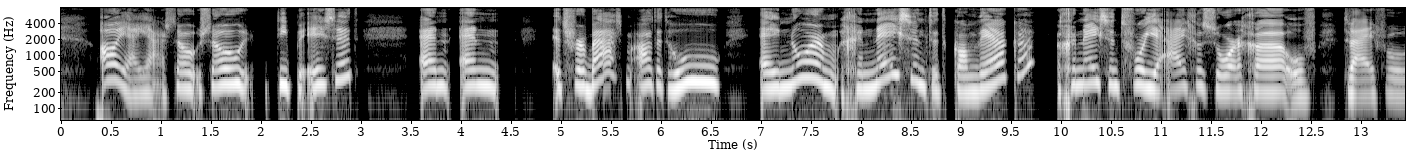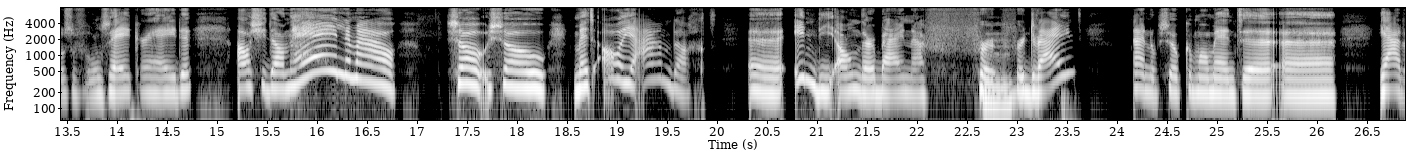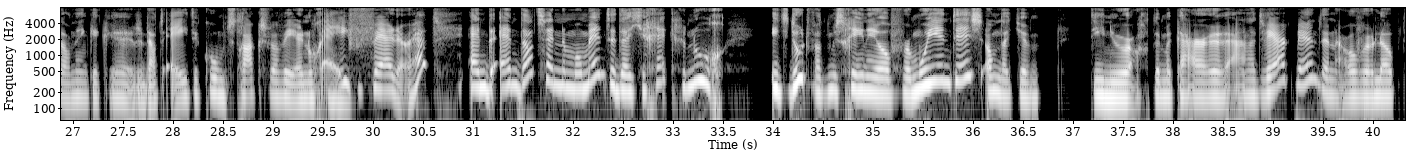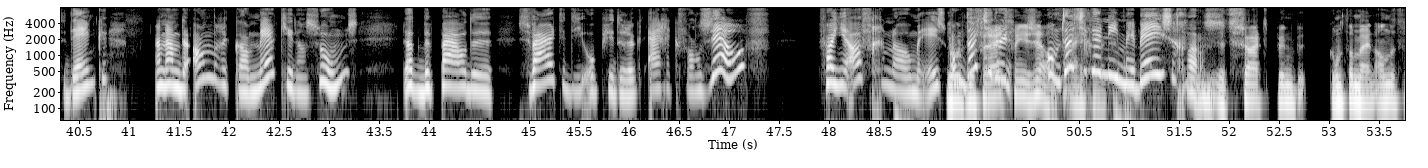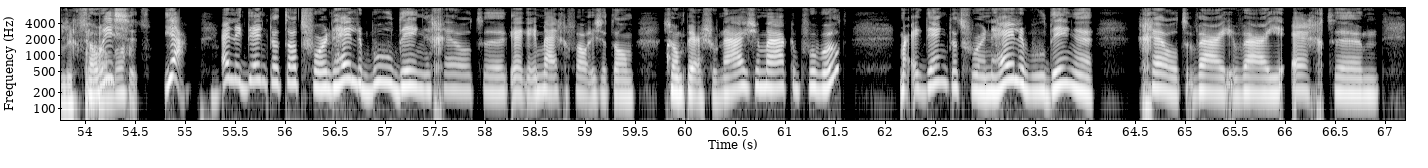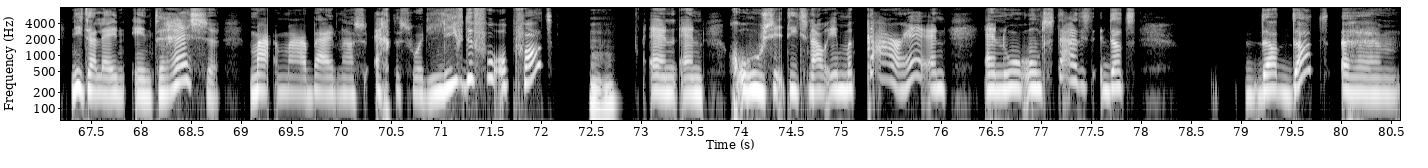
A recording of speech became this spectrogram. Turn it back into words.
oh ja, ja, zo, zo type is het. En, en het verbaast me altijd hoe enorm genezend het kan werken. Genezend voor je eigen zorgen of twijfels of onzekerheden. Als je dan helemaal zo, zo met al je aandacht eh, in die ander bijna ver- Mhm. verdwijnt. En op zulke momenten, eh, ja, dan denk ik, eh, dat eten komt straks wel weer nog even verder. Hè? En, en dat zijn de momenten dat je gek genoeg iets doet wat misschien heel vermoeiend is, omdat je tien uur achter elkaar eh, aan het werk bent en over loopt te denken. En aan de andere kant merk je dan soms dat bepaalde zwaarte die op je drukt eigenlijk vanzelf van je afgenomen is, omdat, je er, jezelf. omdat je er niet mee bezig was. Het zwaartepunt komt dan bij een ander te lichten. Zo is het. Ja, en ik denk dat dat voor een heleboel dingen geldt. Eh, Kijk, in mijn geval is het dan zo'n personage maken bijvoorbeeld. Maar ik denk dat voor een heleboel dingen geldt waar, je- waar je echt ehm, niet alleen interesse, maar, maar bijna echt een soort liefde voor opvat. Mhm. En, en hoe zit iets nou in elkaar? Hè? En, en hoe ontstaat het? Dat dat, dat ehm,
